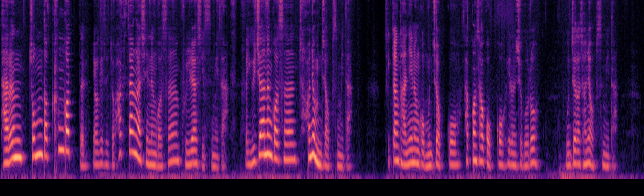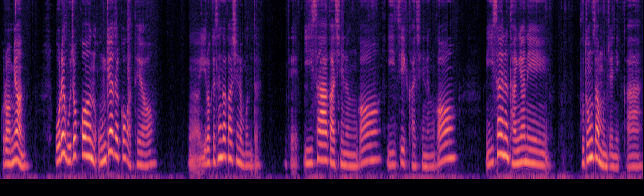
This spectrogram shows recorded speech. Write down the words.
다른 좀 더 큰 것들 여기서 이제 확장하시는 것은 분리할 수 있습니다. 그러니까 유지하는 것은 전혀 문제 없습니다. 직장 다니는 거 문제 없고 사건 사고 없고 이런 식으로 문제가 전혀 없습니다. 그러면 올해 무조건 옮겨야 될 것 같아요. 어, 이렇게 생각하시는 분들 이제 이사 가시는 거, 이직 가시는 거 이사에는 당연히 부동산 문제니까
